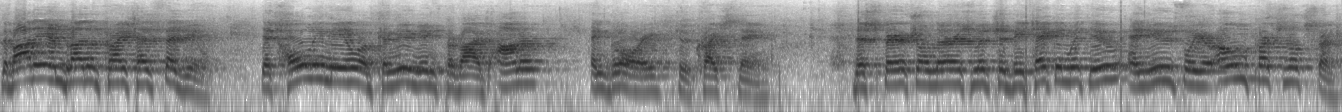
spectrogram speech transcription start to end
The body and blood of Christ has fed you. This holy meal of communion provides honor and glory to Christ's name. This spiritual nourishment should be taken with you and used for your own personal strength.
